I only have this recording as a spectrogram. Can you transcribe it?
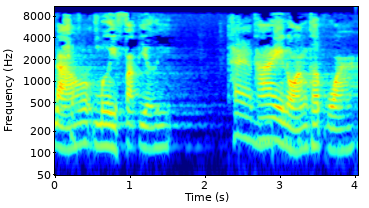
đạo mười pháp giới. Thai loạn thập hóa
